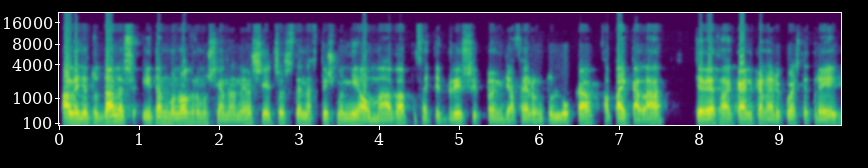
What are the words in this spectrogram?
Αλλά για τον Τάλλας ήταν μονόδρομος η ανανέωση έτσι ώστε να χτίσουμε μια ομάδα που θα κεντρήσει το ενδιαφέρον του Λούκα, θα πάει καλά και δεν θα κάνει κανένα request trade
